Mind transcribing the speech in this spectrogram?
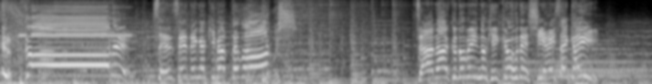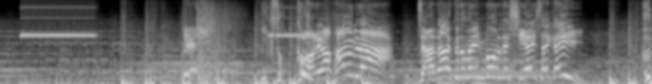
ール!先制点が決まったぞ!よし。ザナークドメインのキックオフで試合再開!行くぞ。これはファウルだ!ザナークドメインボールで試合再開!ふっ。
